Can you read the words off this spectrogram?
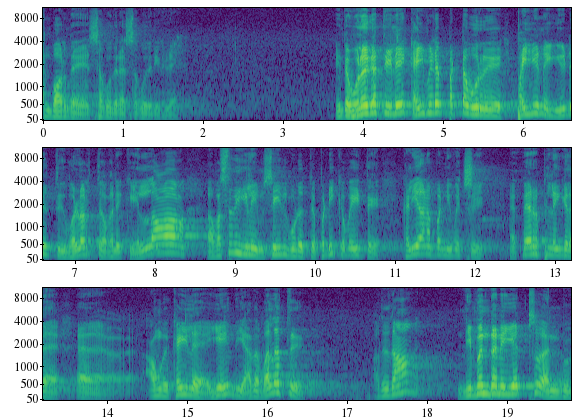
அன்பார்ந்த சகோதர சகோதரிகளே. இந்த உலகத்திலே கைவிடப்பட்ட ஒரு பையனை எடுத்து வளர்த்து அவனுக்கு எல்லா வசதிகளையும் செய்து கொடுத்து படிக்க வைத்து கல்யாணம் பண்ணி வச்சு பேரப்பிள்ளைங்களை அவங்க கையில் ஏந்தி அதை வளர்த்து அதுதான் நிபந்தனையற்ற அன்பு.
